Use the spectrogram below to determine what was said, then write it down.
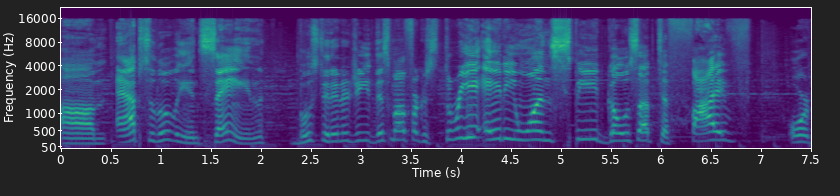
Um, absolutely insane. Booster Energy. This motherfucker's 381 speed goes up to five or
